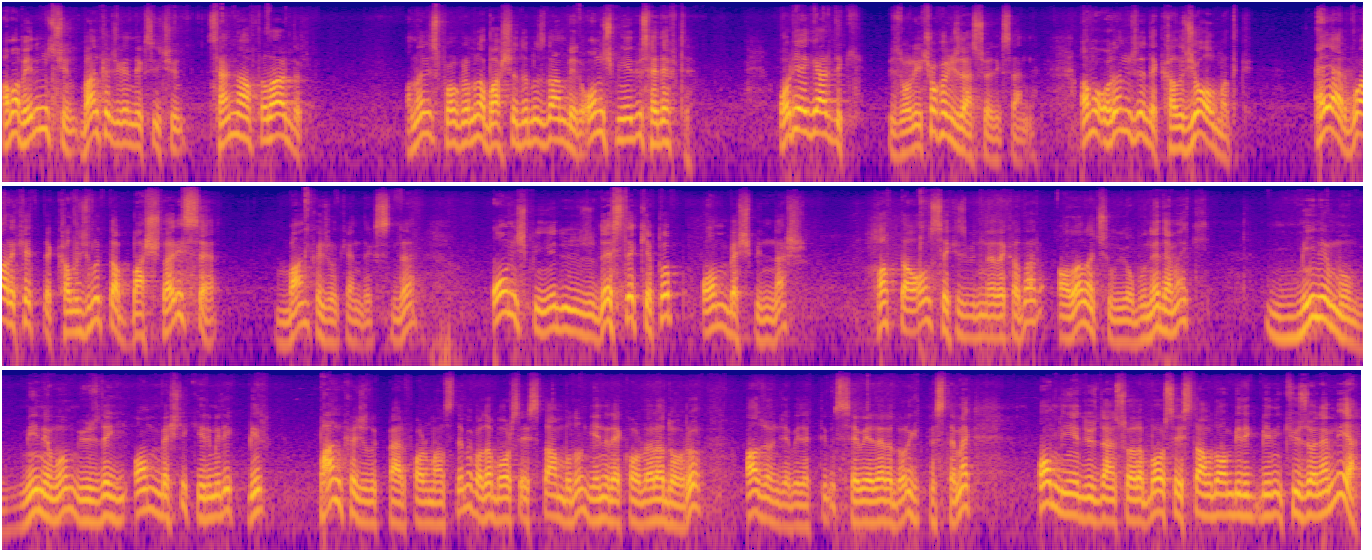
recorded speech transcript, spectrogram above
Ama benim için bankacılık endeksi için senle haftalardır analiz programına başladığımızdan beri 13.700 hedefti. Oraya geldik. Biz orayı çok önceden söyledik seninle. Ama oranın üzerinde kalıcı olmadık. Eğer bu hareketle kalıcılık da başlar ise bankacılık endeksinde 13.700'ü destek yapıp 15 binler hatta 18 binlere kadar alan açılıyor. Bu ne demek? Minimum minimum %15'lik 20'lik bir bankacılık performansı demek. O da Borsa İstanbul'un yeni rekorlara doğru az önce belirttiğimiz seviyelere doğru gitmesi demek. 10.700'den sonra Borsa İstanbul'da 11.200 önemli ya.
